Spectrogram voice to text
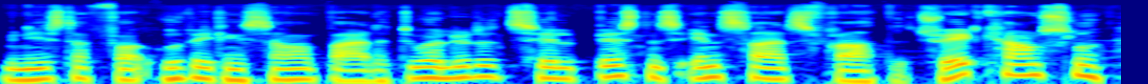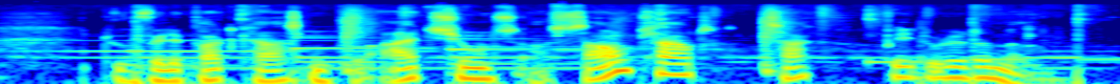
Minister for Udviklingssamarbejde. Du har lyttet til Business Insights fra The Trade Council. Du kan følge podcasten på iTunes og SoundCloud. Tak fordi du lyttede med.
